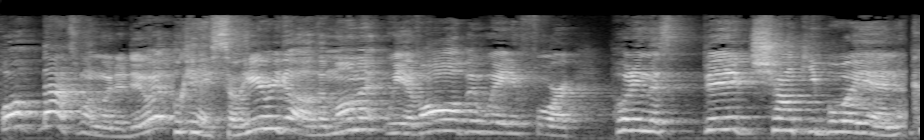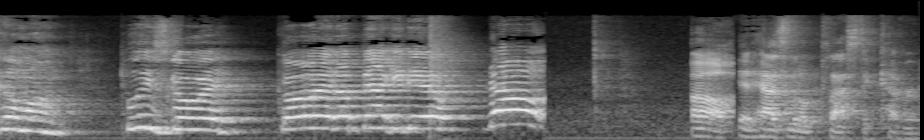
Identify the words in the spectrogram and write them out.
Well, that's one way to do it. Okay, so here we go. The moment we have all been waiting for. Putting this big chunky boy in. Come on, please go in. Go in, I'm begging you. No! Oh, it has a little plastic cover.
